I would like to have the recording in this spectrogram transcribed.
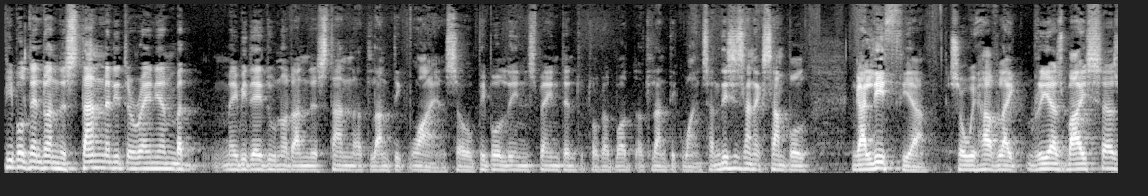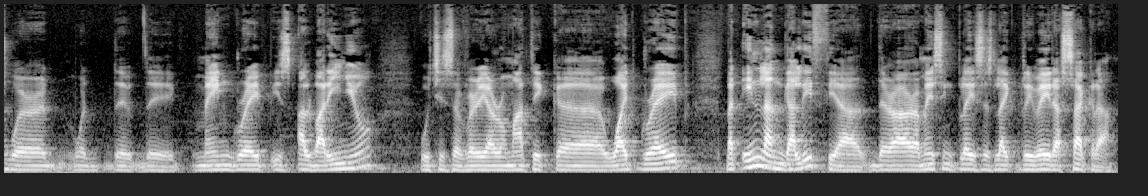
people tend to understand Mediterranean, but maybe they do not understand Atlantic wines. So people in Spain tend to talk about Atlantic wines. And this is an example, Galicia. So we have like Rias Baixas, where, where the, the main grape is Albarino, which is a very aromatic uh, white grape. But inland Galicia, there are amazing places like Ribeira Sacra,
